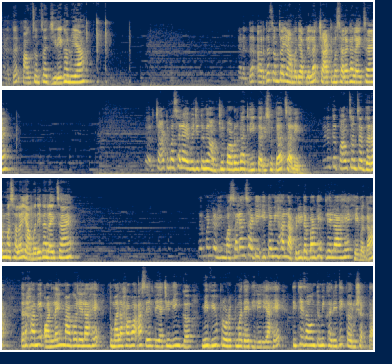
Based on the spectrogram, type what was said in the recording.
त्यानंतर पाव चमचा जिरे घालूया. त्यानंतर अर्धा चमचा यामध्ये आपल्याला चाट मसाला घालायचा आहे. तर चाट मसाल्याऐवजी तुम्ही आमचूर पावडर घातली तरी सुद्धा चालेल. त्यानंतर पाव चमचा गरम मसाला यामध्ये घालायचा आहे. मंडळी मसाल्यांसाठी इथं मी हा लाकडी डब्बा घेतलेला आहे. हे बघा. तर हा मी ऑनलाईन मागवलेला आहे. तुम्हाला हवा असेल तर याची लिंक मी व्ह्यू प्रोडक्टमध्ये दिलेली आहे. तिथे जाऊन तुम्ही खरेदी करू शकता.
